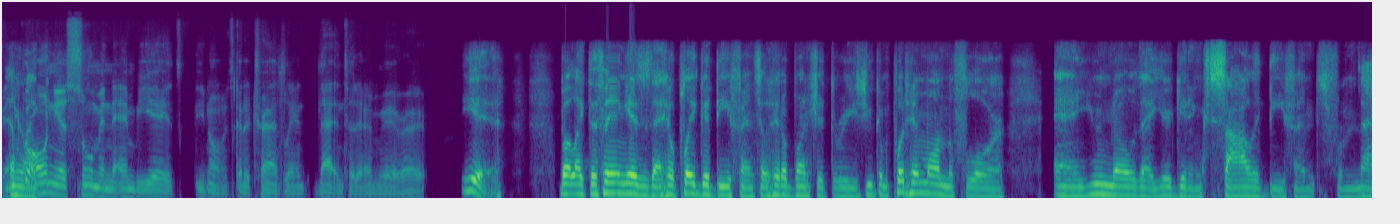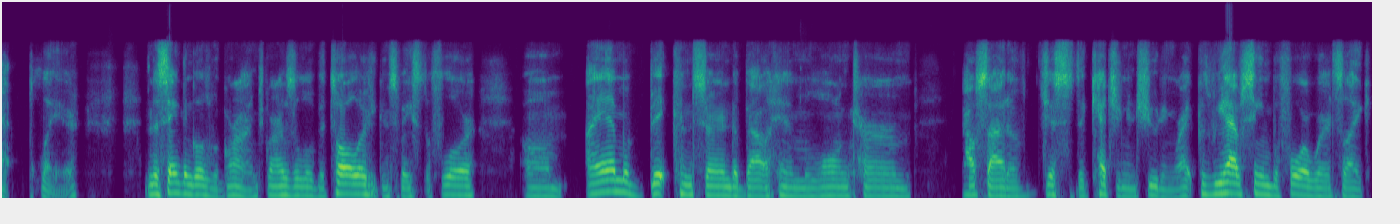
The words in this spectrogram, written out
and you like, can only assume in the NBA, it's you know it's going to translate that into the NBA, right? Yeah, but like the thing is, is that he'll play good defense. He'll hit a bunch of threes. You can put him on the floor, and you know that you're getting solid defense from that player. And the same thing goes with Grimes. Grimes is a little bit taller. He can space the floor. Um, I am a bit concerned about him long term outside of just the catching and shooting, right? Because we have seen before where it's like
